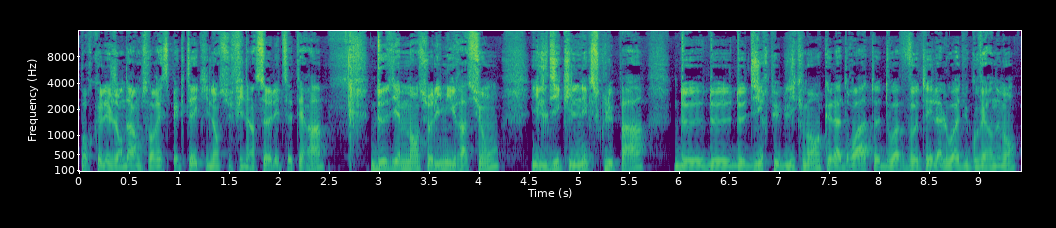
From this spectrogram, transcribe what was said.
pour que les gendarmes soient respectés, qu'il en suffit d'un seul, etc. Deuxièmement, sur l'immigration, il dit qu'il n'exclut pas de, de, de dire publiquement que la droite doit voter la loi du gouvernement.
